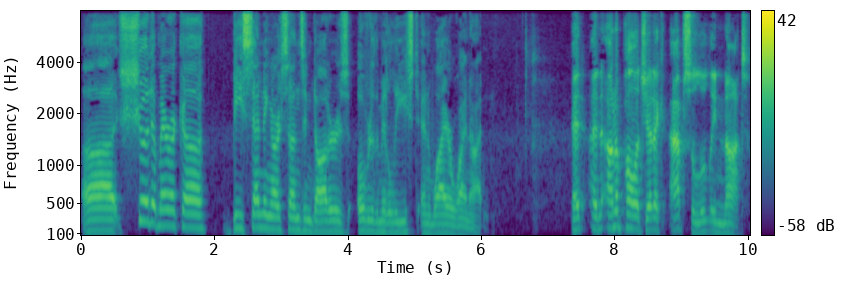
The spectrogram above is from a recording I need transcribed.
Uh, should America be sending our sons and daughters over to the Middle East, and why or why not? An unapologetic, absolutely not.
